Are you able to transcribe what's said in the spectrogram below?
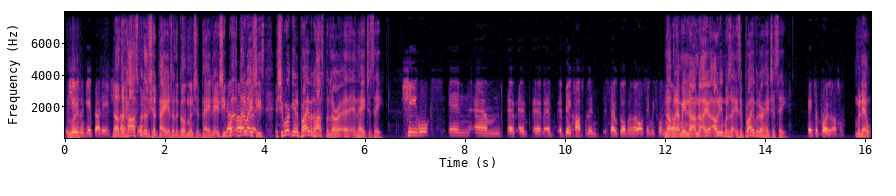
If she Right. doesn't give that in, No, the hospital should pay it or the government should pay it. Is she, by, by the way, she's is she working in a private hospital or uh, in the HSE? She works in um, a, a, a, a big hospital in South Dublin. I won't say which one. No, but. I mean, I'm not, I only want to say, is it private or HSE? It's a private hospital. Well, now,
